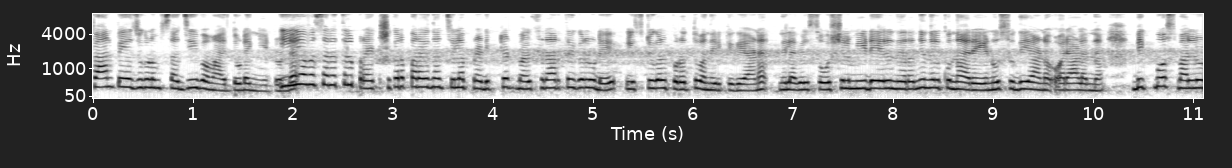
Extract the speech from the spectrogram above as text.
ഫാൻ പേജുകളും സജീവമായി തുടങ്ങിയിട്ടുണ്ട്. ഈ അവസരത്തിൽ പ്രേക്ഷകർ പറയുന്ന ചില പ്രഡിക്റ്റഡ് മത്സരാർത്ഥികളുടെ ലിസ്റ്റുകൾ പുറത്തു വന്നിരിക്കുകയാണ്. നിലവിൽ സോഷ്യൽ മീഡിയയിൽ നിറഞ്ഞു നിൽക്കുന്ന രേണു സുധിയാണ് ഒരാളെന്ന് big boss Mallu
